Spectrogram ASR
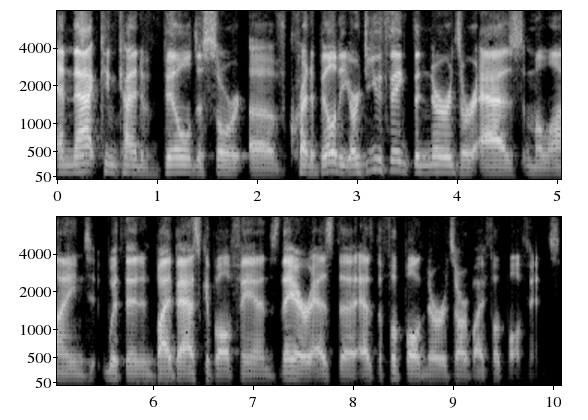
and that can kind of build a sort of credibility or do you think the nerds are as maligned within by basketball fans there as the as the football nerds are by football fans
